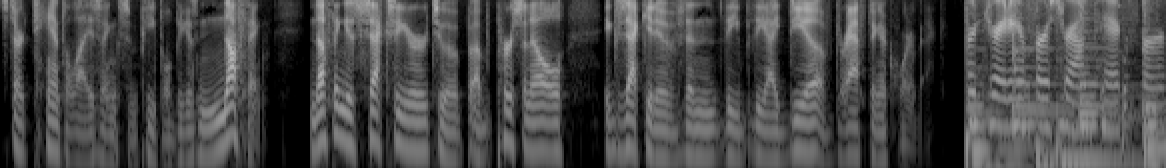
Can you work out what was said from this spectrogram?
start tantalizing some people because nothing nothing is sexier to a, a personnel executive than the the idea of drafting a quarterback. Or trading a first round pick for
